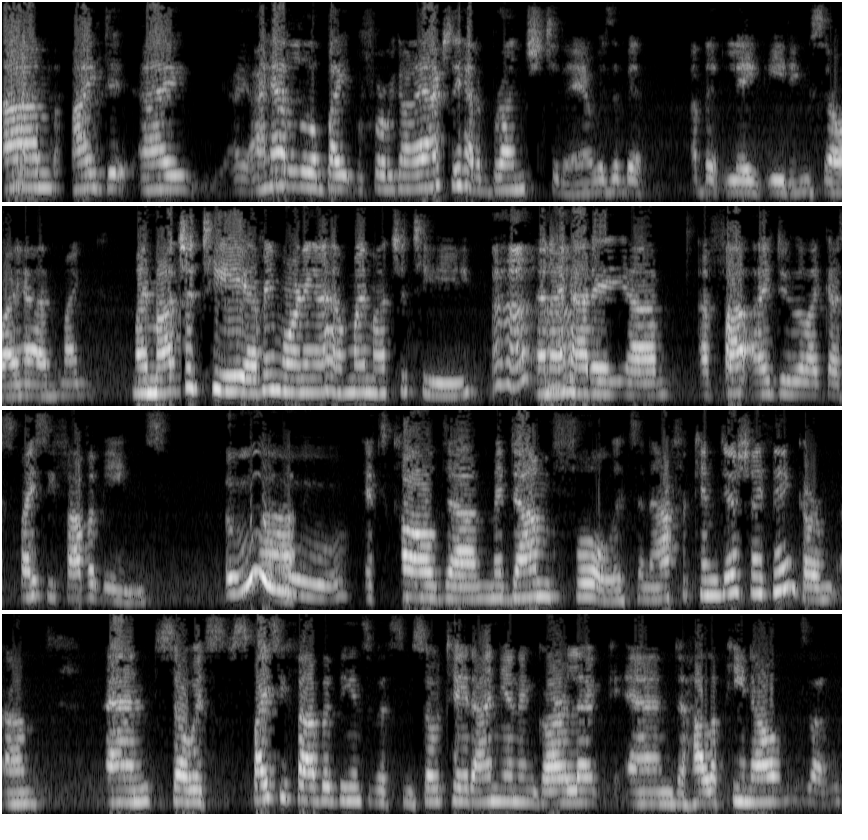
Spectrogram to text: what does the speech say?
um, I did, I, I had a little bite before we got, I actually had a brunch today. I was a bit, a bit late eating, so I had my, my matcha tea. Every morning I have my matcha tea. uh-huh, And I uh-huh. had a, um, a fa- I do like a spicy fava beans. Ooh. It's called uh, Madame Full. It's an African dish, I think, or um, and so it's spicy fava beans with some sautéed onion and garlic and jalapeno. So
